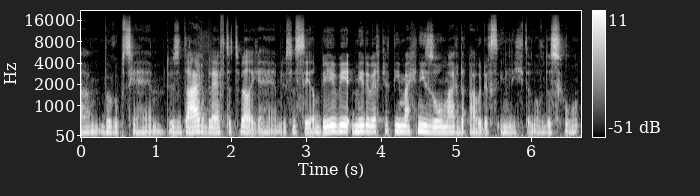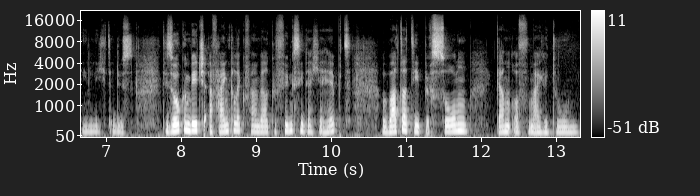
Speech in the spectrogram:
um, beroepsgeheim, dus daar blijft het wel geheim. Dus een CLB-medewerker die mag niet zomaar de ouders inlichten of de school inlichten. Dus het is ook een beetje afhankelijk van welke functie dat je hebt, wat dat die persoon kan of mag doen.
